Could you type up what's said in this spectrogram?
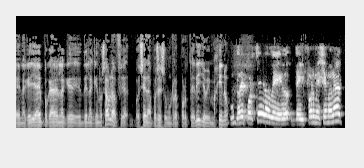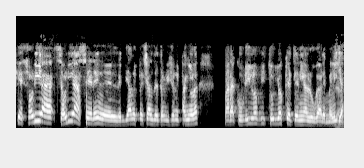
en aquella época en la que, de la que nos habla, pues era pues eso, un reporterillo, me imagino. Un reportero de, de informe semanal que solía, solía ser el enviado especial de televisión española para cubrir los disturbios que tenían lugar en Melilla.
